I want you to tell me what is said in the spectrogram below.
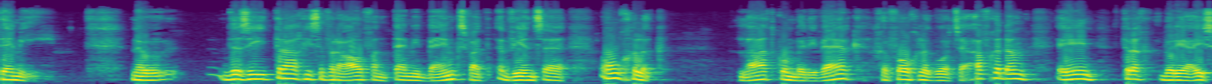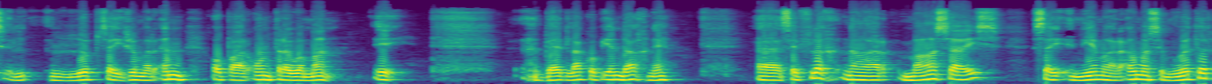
Tammy. Nou, dis die tragiese verhaal van Tammy Banks wat weens een ongeluk laat kom by die werk, gevolgelik word sy afgedank en terug by die huis loop sy sommer in op haar ontrouwe man. Hey, bad luck op een dag, ne? Uh, sy vlug na haar maase huis, sy neem haar oma sy motor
